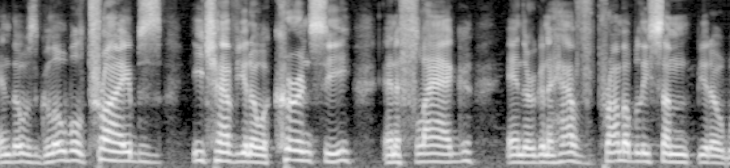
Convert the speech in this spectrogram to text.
and those global tribes each have you know a currency and a flag, and they're going to have probably some you know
